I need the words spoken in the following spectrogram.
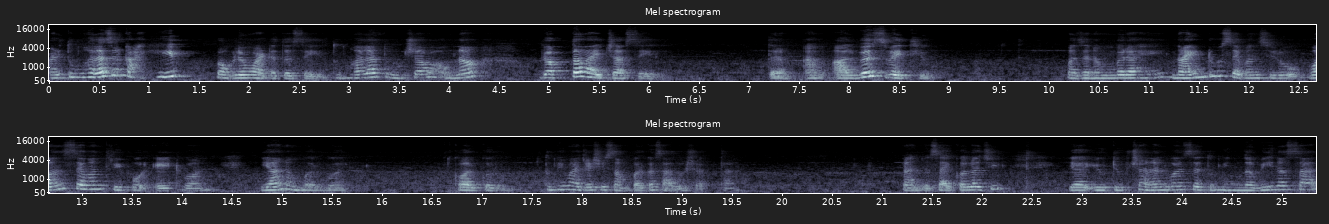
आणि तुम्हाला जर काही प्रॉब्लेम वाटत असेल तुम्हाला तुमच्या भावना व्यक्त व्हायच्या असेल तर I am always with you माझा नंबर आहे nine two seven zero one seven three four eight one. या नंबरवर कॉल करून तुम्ही माझ्याशी संपर्क साधू शकता. प्रांजल सायकोलॉजी या यूट्यूब चॅनलवर जर तुम्ही नवीन असाल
